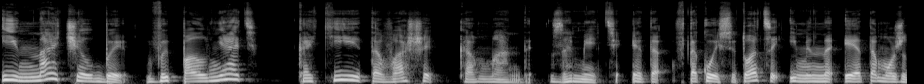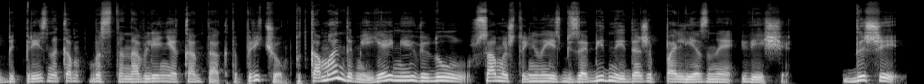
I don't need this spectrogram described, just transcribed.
и начал бы выполнять какие-то ваши команды. Заметьте, это в такой ситуации именно это может быть признаком восстановления контакта. Причем под командами я имею в виду самое что ни на есть безобидные и даже полезные вещи. Дыши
